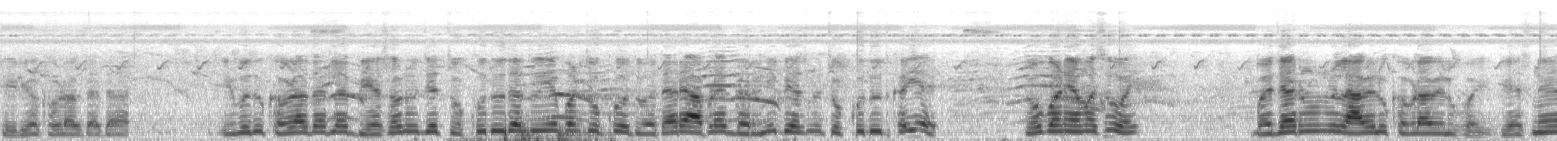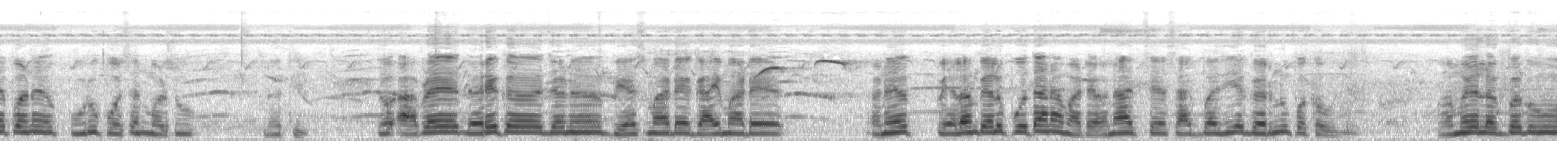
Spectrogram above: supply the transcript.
શેરીઓ ખવડાવતા હતા. એ બધું ખવડાવતા એટલે ભેંસોનું જે ચોખ્ખું દૂધ હતું એ પણ ચોખ્ખું હતું. અત્યારે આપણે ઘરની ભેંસનું ચોખ્ખું દૂધ ખાઈએ, તો પણ એમાં શું હોય બજારનું લાવેલું, ખવડાવેલું હોય. ભેંસને પણ પૂરું પોષણ મળતું નથી. તો આપણે દરેક જણ ભેંસ માટે, ગાય માટે અને પહેલાં પહેલું પોતાના માટે અનાજ છે, શાકભાજી એ ઘરનું પકવવું છે અમે લગભગ હું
